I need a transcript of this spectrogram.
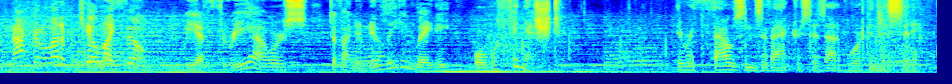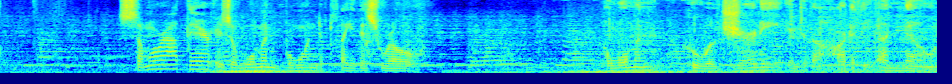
I'm not gonna let them kill my film. We have three hours to find a new leading lady, or we're finished. There are thousands of actresses out of work in this city. Somewhere out there is a woman born to play this role. A woman who will journey into the heart of the unknown.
